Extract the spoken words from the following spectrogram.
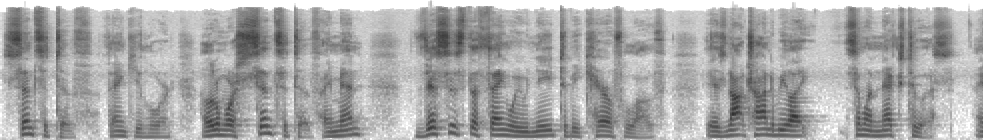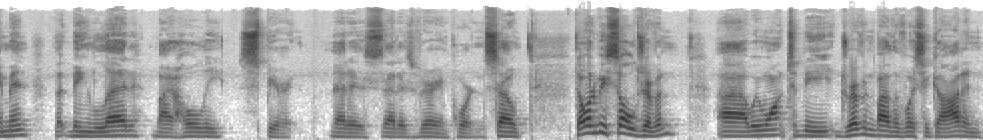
sensitive. Thank you, Lord. A little more sensitive. Amen. This is the thing we need to be careful of. Is not trying to be like someone next to us. Amen. But being led by Holy Spirit. That is that is very important. So don't want to be soul driven. Uh, we want to be driven by the voice of God and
